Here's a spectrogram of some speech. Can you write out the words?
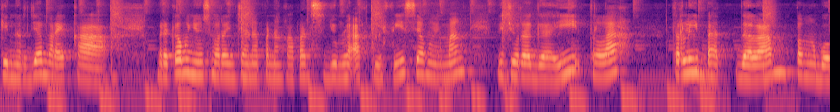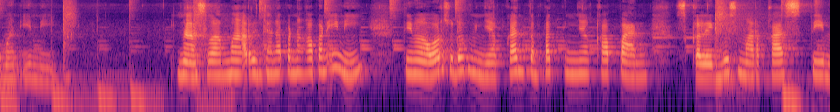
kinerja mereka. Mereka menyusun rencana penangkapan sejumlah aktivis yang memang dicurigai telah terlibat dalam pengeboman ini. Nah, selama rencana penangkapan ini, tim Mawar sudah menyiapkan tempat penyekapan sekaligus markas tim.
